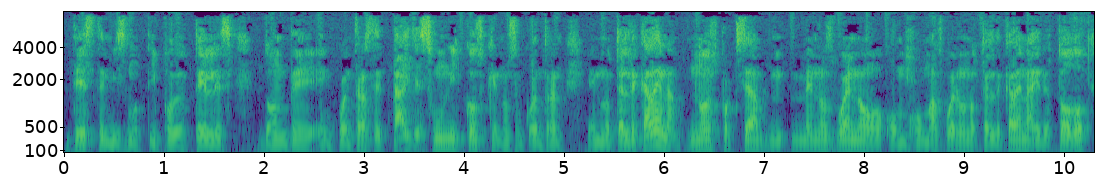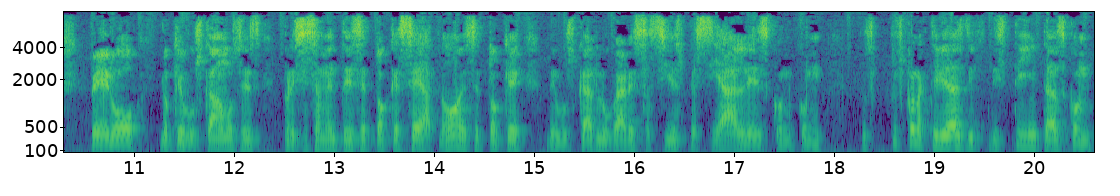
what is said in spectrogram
de este mismo tipo de hoteles donde encuentras detalles únicos que no se encuentran en un hotel de cadena. No es porque sea menos bueno o, más bueno un hotel de cadena, hay de todo, pero lo que buscábamos es precisamente ese toque SEAT, ¿no? Ese toque de buscar lugares así especiales, con, con pues, pues con actividades distintas, con,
